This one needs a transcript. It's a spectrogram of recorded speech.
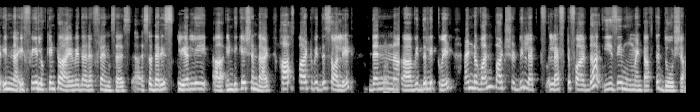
In if we look into ayurveda references uh, so there is clearly uh, indication that half part with the solid then uh, with the liquid and one part should be left left for the easy movement of the dosha.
